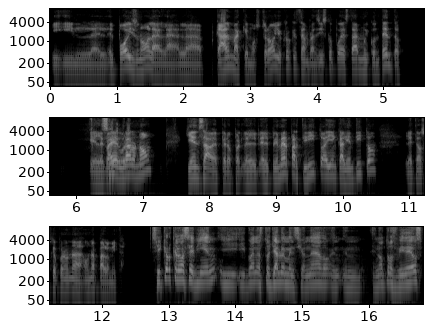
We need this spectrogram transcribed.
y, el, poise, ¿no? La, la, calma que mostró, yo creo que San Francisco puede estar muy contento. Que les vaya a durar o no, quién sabe, pero el, primer partidito ahí en calientito, le tenemos que poner una, palomita. Sí, creo que lo hace bien y, bueno, esto ya lo he mencionado en, otros videos.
